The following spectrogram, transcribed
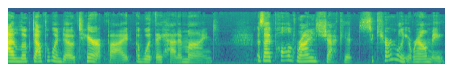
I looked out the window, terrified of what they had in mind. As I pulled Ryan's jacket securely around me,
